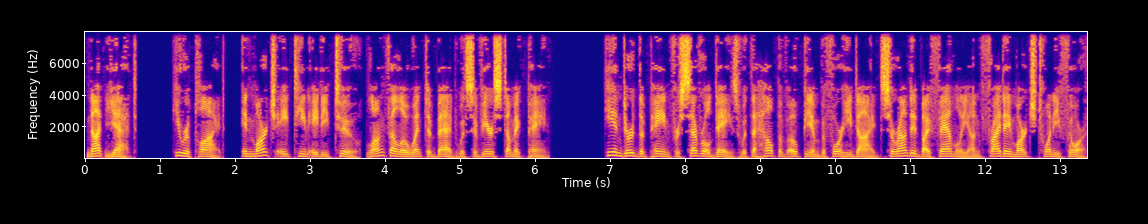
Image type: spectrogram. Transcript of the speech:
"'Not yet,' he replied. In March 1882, Longfellow went to bed with severe stomach pain. He endured the pain for several days with the help of opium before he died surrounded by family on Friday, March 24.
